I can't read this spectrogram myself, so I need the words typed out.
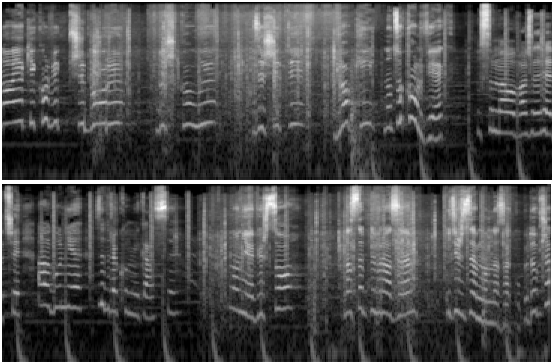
No a jakiekolwiek przybory do szkoły, zeszyty, bloki, no cokolwiek. To są mało ważne rzeczy, a ogólnie zabrakło mi kasy. No nie, wiesz co? Następnym razem idziesz ze mną na zakupy, dobrze?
